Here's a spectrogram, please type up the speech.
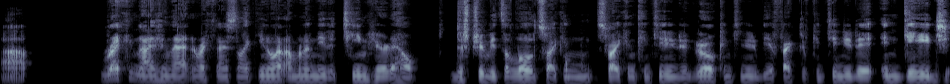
uh, recognizing that and recognizing like you know what I'm going to need a team here to help distribute the load so I can so I can continue to grow, continue to be effective, continue to engage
